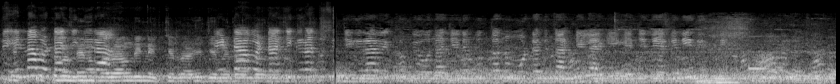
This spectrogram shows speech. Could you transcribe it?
ਤੇ ਇੰਨਾ ਵੱਡਾ ਬੰਦੇ ਨੂੰ ਜਿਗਰਾ ਪਤਾ ਹੁੰਦੀ ਨੇਚਰ ਦਾ ਜੀ ਜਿਵੇਂ ਦਾ ਵੱਡਾ ਜਿਗਰਾ ਤੁਸੀਂ ਜਿਗਰਾ ਵੇਖੋ ਪਿਓ ਦਾ ਜਿਹਨੇ ਪੁੱਤਰ ਨੂੰ ਮੋਟੇ ਤੇ ਚੱਕ ਕੇ ਲੈ ਕੇ ਗਏ ਜਿਹਨੇ ਅਗਨੀ ਦਿੱਤੀ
